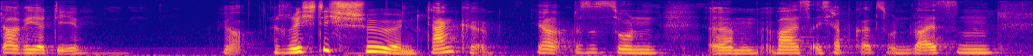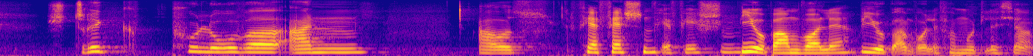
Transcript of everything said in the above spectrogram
Daria D. Ja. Richtig schön. Danke. Ja, das ist so ein ähm, weiß. Ich habe gerade so einen weißen Strickpullover an aus Fair Fashion. Fair Fashion. Bio-Baumwolle. Bio-Baumwolle vermutlich, ja.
